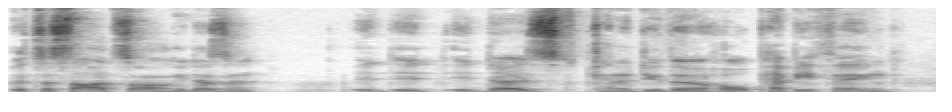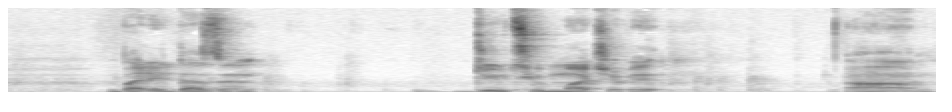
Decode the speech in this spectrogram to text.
it's a solid song. It doesn't it it, it does kind of do the whole peppy thing, but it doesn't do too much of it. Um,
